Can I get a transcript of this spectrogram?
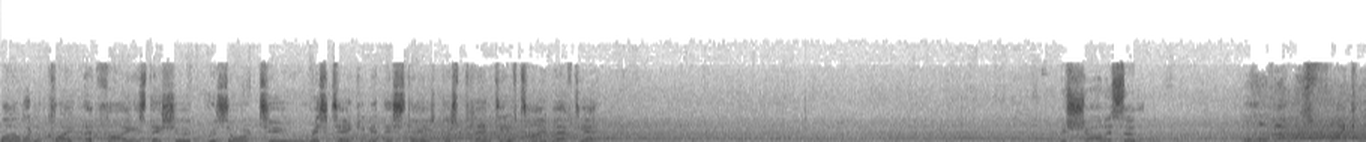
Well, I wouldn't quite advise they should resort to risk-taking at this stage. There's plenty of time left yet. Richarlison. Oh, that was vital.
